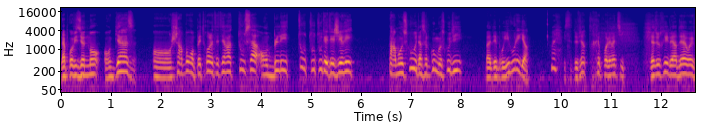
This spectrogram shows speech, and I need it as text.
l'approvisionnement en gaz, en charbon, en pétrole, etc., tout ça, en blé, tout, tout, tout était géré par Moscou. Et d'un seul coup, Moscou dit, bah débrouillez-vous les gars. Et ça devient très problématique. L'azoterie, l'RDA, ouais,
